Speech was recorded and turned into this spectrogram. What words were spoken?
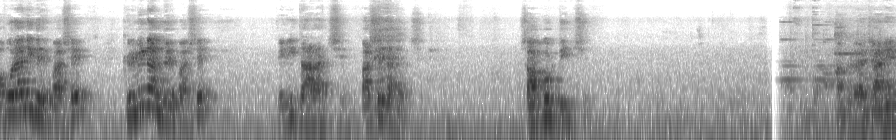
অপরাধীদের পাশে, ক্রিমিনালদের পাশে তিনি দাঁড়াচ্ছে পাশে দাঁড়াচ্ছে সাপোর্ট দিচ্ছে আপনারা জানেন,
